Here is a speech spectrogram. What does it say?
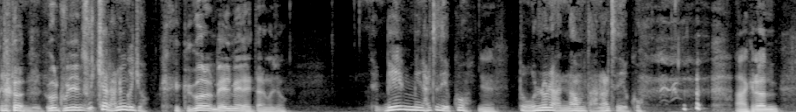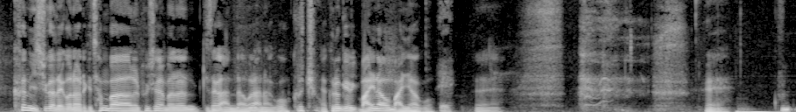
그렇게 이제 그걸 군인 수치를 하는 거죠. 그걸 매일매일 했다는 거죠. 매일매일 할 때도 있고 예. 또 언론에 안 나오면 또 안 할 때도 있고 아 그런 큰 이슈가 되거나 이렇게 찬반을 표시할 만한 기사가 안 나오면 안 하고 그렇죠. 예, 그런 게 많이 나오면 많이 하고 예. 예. 예. 군,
